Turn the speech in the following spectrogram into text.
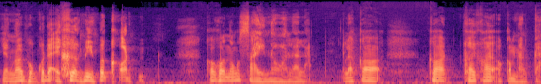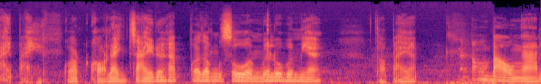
อย่างน้อยผมก็ได้ไอ้เครื่องนี้มาก่อน ก็คงต้องใส่นอนแล้วล่ะ แล้วก็ก็ค่อยๆ ออกกำลังกายไป ก็ขอแรงใจด้วยครับ ก็ต้องสู้เพื่อลูกเพื่อเมียต่อไปครับ มันต้องเบางาน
